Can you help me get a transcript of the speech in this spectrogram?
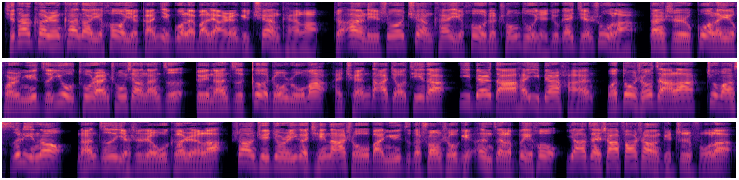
其他客人看到以后，也赶紧过来把俩人给劝开了。这按理说，劝开以后，这冲突也就该结束了。但是过了一会儿，女子又突然冲向男子，对男子各种辱骂，还拳打脚踢的，一边打还一边喊：“我动手咋了？就往死里闹！”男子也是忍无可忍了，上去就是一个擒拿手，把女子的双手给摁在了背后，压在沙发上给制服了。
